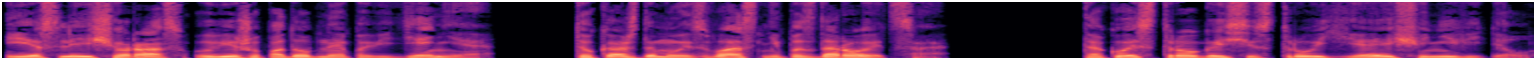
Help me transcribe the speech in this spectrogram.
и если еще раз увижу подобное поведение, то каждому из вас не поздоровится. Такой строгой сестру я еще не видел.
